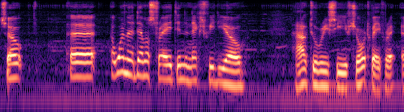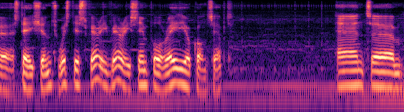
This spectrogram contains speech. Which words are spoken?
So uh, I want to demonstrate in the next video how to receive shortwave uh, stations with this very very simple radio concept. And um,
